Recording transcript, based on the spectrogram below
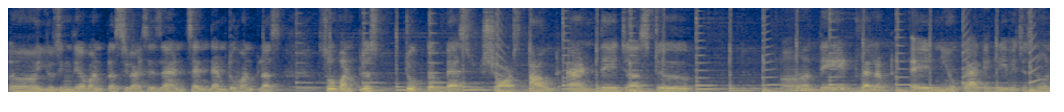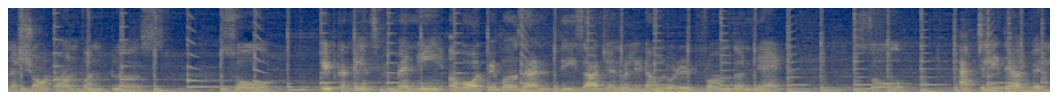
uh, using their OnePlus devices and send them to OnePlus so OnePlus took the best shots out and they just uh, uh, they developed a new category which is known as shot on OnePlus. So it contains many uh, wallpapers and these are generally downloaded from the net. So actually they are very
